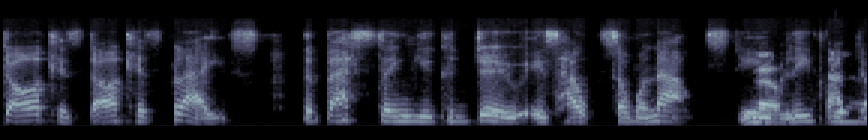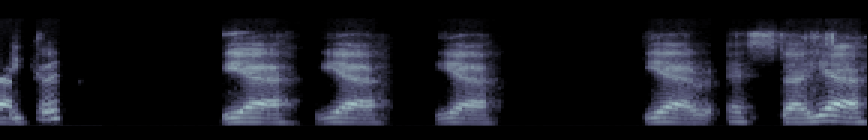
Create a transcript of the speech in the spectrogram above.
darkest, darkest place, the best thing you can do is help someone else. Do you yeah, believe that yeah. to be true? Yeah, yeah, yeah, yeah, Esther, yeah.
